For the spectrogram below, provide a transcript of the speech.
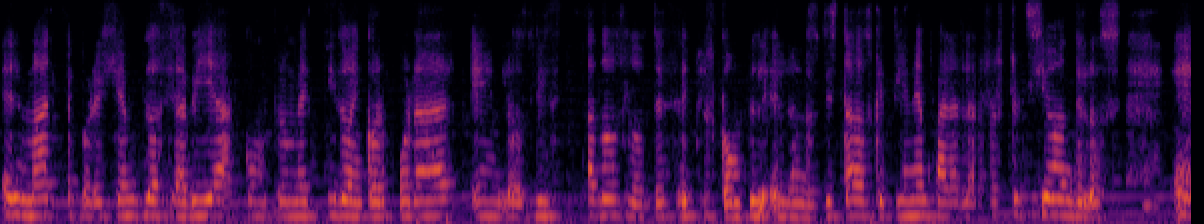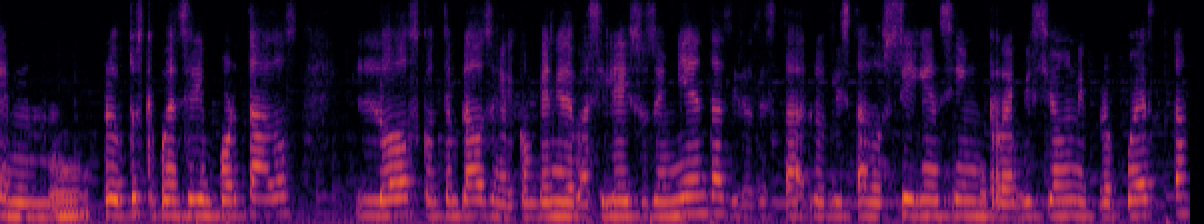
El MATE, por ejemplo, se había comprometido a incorporar en los listados los desechos, en los listados que tienen para la restricción de los em, productos que pueden ser importados, los contemplados en el convenio de Basilea y sus enmiendas y los, listados siguen sin revisión ni propuesta.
